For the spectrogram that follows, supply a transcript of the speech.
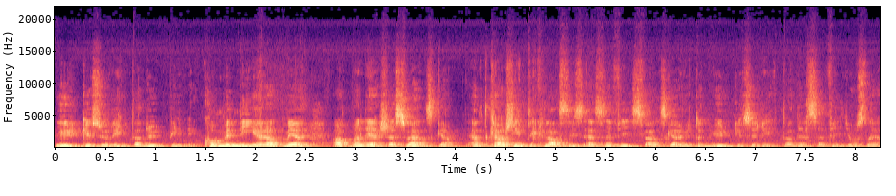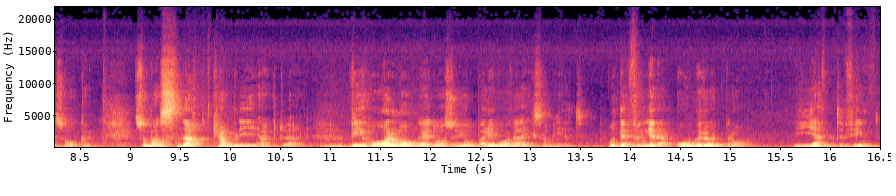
Yrkesinriktad utbildning. Kombinerat med att man lär sig svenska. Kanske inte klassisk SFI-svenska utan yrkesinriktad SFI och sådana saker. Så man snabbt kan bli aktuell. Mm. Vi har många idag som jobbar i vår verksamhet. Och det fungerar oerhört bra. Jättefint.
